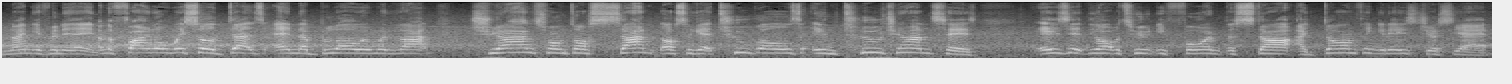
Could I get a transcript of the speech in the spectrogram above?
90th minute in. And the final whistle does end up blowing with that chance from Dos Santos to get two goals in two chances. Is it the opportunity for him to start? I don't think it is just yet.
